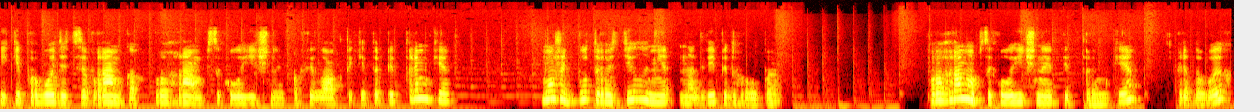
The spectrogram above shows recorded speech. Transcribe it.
які проводяться в рамках програм психологічної профілактики та підтримки, можуть бути розділені на дві підгрупи. Програма психологічної підтримки рядових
